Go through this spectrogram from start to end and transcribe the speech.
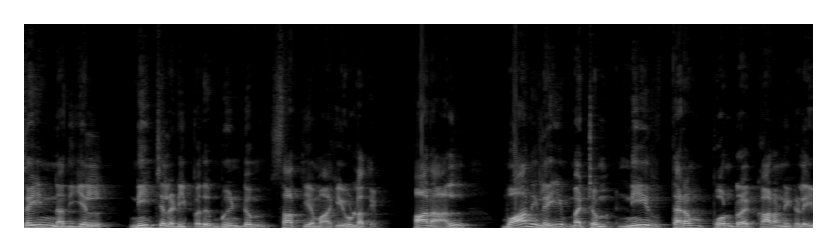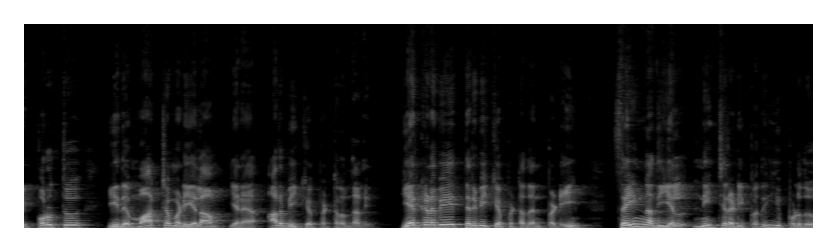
செயின் நதியில் நீச்சல் அடிப்பது மீண்டும் சாத்தியமாகியுள்ளது. ஆனால் வானிலை மற்றும் நீர் தரம் போன்ற காரணிகளை பொறுத்து இது மாற்றமடையலாம் என அறிவிக்கப்பட்டிருந்தது. ஏற்கனவே தெரிவிக்கப்பட்டதன்படி செயின் நதியில் நீச்சல் அடிப்பது இப்பொழுது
